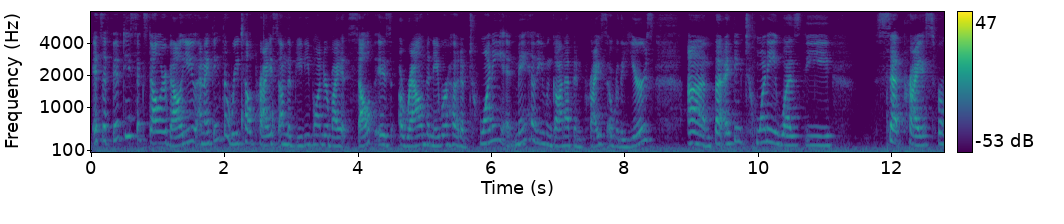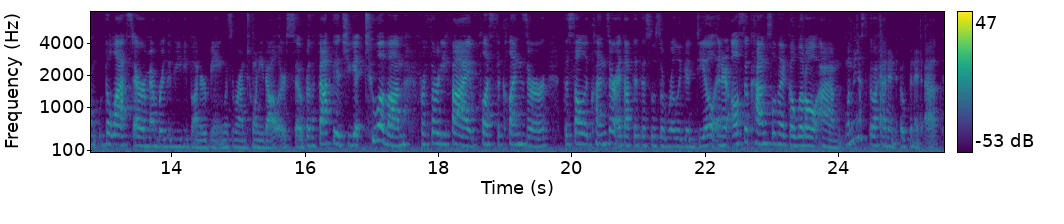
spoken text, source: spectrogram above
it's a $56 value and I think the retail price on the beauty blender by itself is around the neighborhood of 20. It may have even gone up in price over the years. Um, but I think 20 was the set price from the last I remember the beauty blender being was around $20. So for the fact that you get two of them for 35 plus the cleanser, the solid cleanser, I thought that this was a really good deal. And it also comes with like a little, um, let me just go ahead and open it up.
